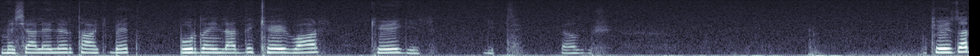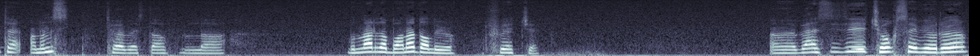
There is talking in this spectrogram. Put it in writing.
meşaleleri takip et. Buradan ileride köy var. Köye gir. Git. Yazmış. Köy zaten ananı tövbe estağfurullah. Bunlar da bana dalıyor. Küfür edecek. Ee, Ben sizi çok seviyorum.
